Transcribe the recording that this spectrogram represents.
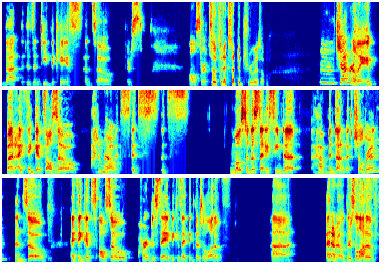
that is indeed the case. And so there's all sorts So of it's an accepted truism. Mm, generally but i think it's also i don't know it's it's it's most of the studies seem to have been done with children and so i think it's also hard to say because i think there's a lot of uh i don't know there's a lot of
